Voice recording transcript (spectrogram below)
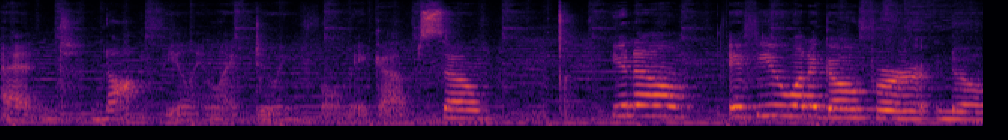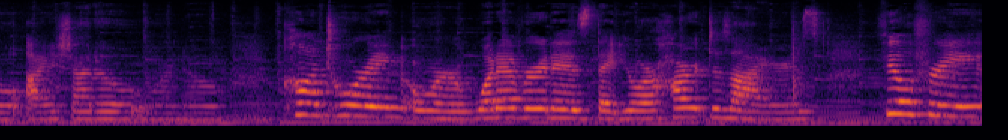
and not feeling like doing full makeup. So, you know, if you want to go for no eyeshadow or no contouring or whatever it is that your heart desires, feel free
